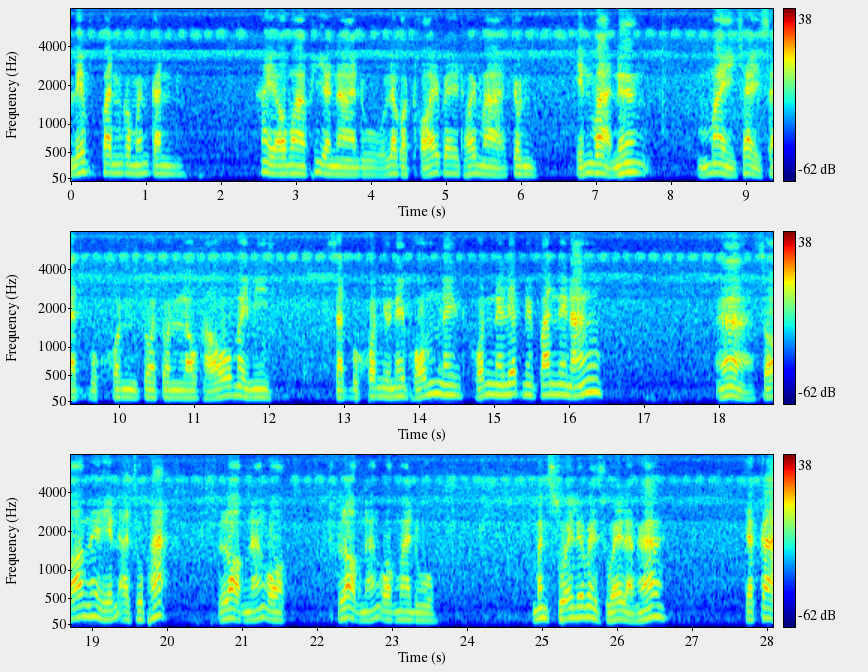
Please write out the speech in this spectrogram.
เล็บฟันก็เหมือนกัน ให้เอามาพิจารณาดู แล้วก็ถอยไปถอยมาจน เห็นว่าหนึ่งไม่ใช่สัตว์บุคคลตัวตนเราเขาไม่มีสัตว์บุคคลอยู่ในผมในขนในเล็บในฟันในหนังอ่าสองให้เห็นอสุภะลอกหนังออก ลอกหนังออกมาดู มันสวยหรือไม่สวยล่ะฮะจะกล้า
